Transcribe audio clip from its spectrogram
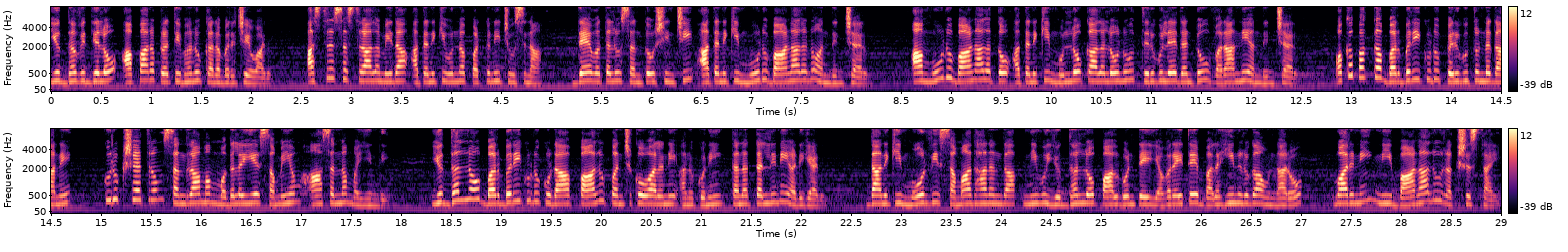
యుద్ధ విద్యలో అపార ప్రతిభను కనబరిచేవాడు. అస్త్రశస్త్రాల మీద అతనికి ఉన్న పట్టుని చూసిన దేవతలు సంతోషించి అతనికి మూడు బాణాలను అందించారు. ఆ మూడు బాణాలతో అతనికి ముల్లోకాలలోనూ తిరుగులేదంటూ వరాన్ని అందించారు. ఒకపక్క బర్బరీకుడు పెరుగుతుండగానే కురుక్షేత్రం సంగ్రామం మొదలయ్యే సమయం ఆసన్నం అయ్యింది యుద్ధంలో బర్బరీకుడు కూడా పాలు పంచుకోవాలని అనుకుని తన తల్లిని అడిగాడు. దానికి మోర్వి సమాధానంగా నీవు యుద్ధంలో పాల్గొంటే ఎవరైతే బలహీనులుగా ఉన్నారో వారిని నీ బాణాలు రక్షిస్తాయి.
